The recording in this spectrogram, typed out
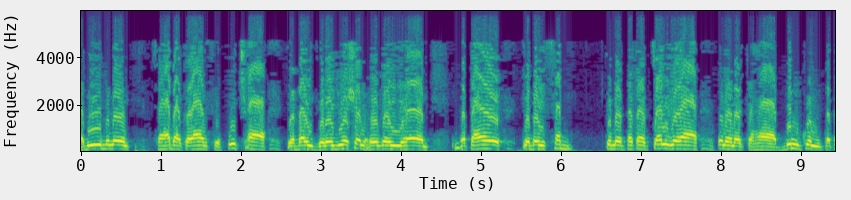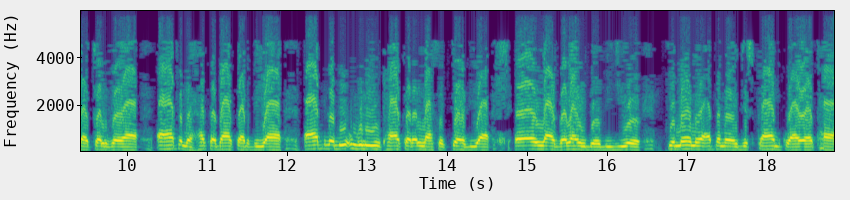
حبیب نے صحابہ کرام سے پوچھا کہ بھائی گریجویشن ہو گئی ہے، بتاؤ کہ بھائی سب تمہیں پتہ چل گیا۔ انہوں نے کہا، بالکل پتہ چل گیا۔ آپ نے حق ادا کر دیا۔ آپ نے بھی انگلی اٹھا کر اللہ سے کہہ دیا، اے اللہ گواہی دے دیجیے کہ میں نے اپنے جس کام کو آیا تھا،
